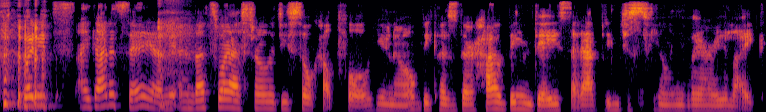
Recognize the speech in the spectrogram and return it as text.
But it's, I gotta say, I mean, and that's why astrology is so helpful, you know, because there have been days that I've been just feeling very like,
